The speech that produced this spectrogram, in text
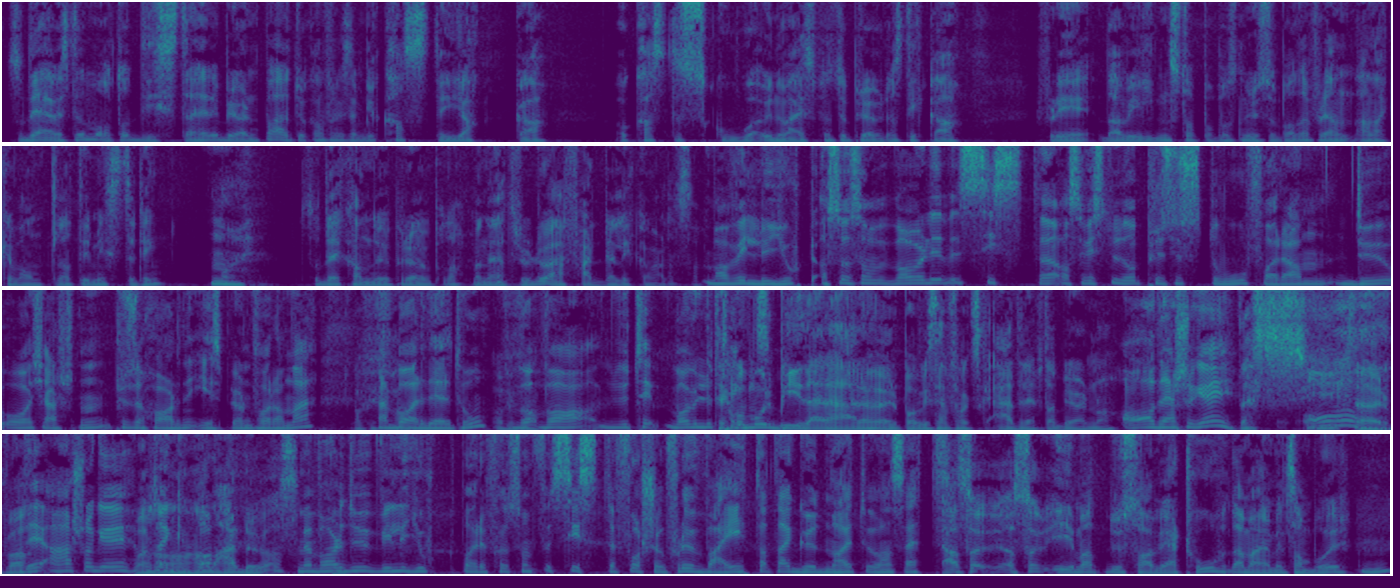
Så det er visst en måte å distrahere bjørn på, er at du kan f.eks. kaste jakka og kaste skoa underveis mens du prøver å stikke av. Fordi Da vil den stoppe opp og snuse på det, Fordi han, han er ikke vant til at de mister ting. Nei. Så det kan du prøve på, da. Men jeg tror du er ferdig likevel. Altså. Hva ville du gjort? Altså, så, hva var det siste altså, Hvis du da plutselig sto foran Du og kjæresten Plutselig har den isbjørnen foran deg. Å, det er bare dere to. Oh, Hva, hva, du hva ville du Tenk hvor tenkt? morbid det er å høre på hvis jeg faktisk er drept av bjørn nå. Å, det er så gøy! Det er sykt Åh, å høre på. Det er så gøy Bare å tenke på. han er død, altså. Men hva er det du ville gjort bare for, som siste forsøk, for du veit at det er good night uansett? Ja, Altså, altså, I og med at du sa vi er to, det er meg og min samboer, mm.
